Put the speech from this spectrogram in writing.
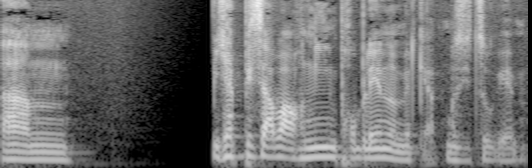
Ähm, ich habe bisher aber auch nie ein Problem damit gehabt, muss ich zugeben.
